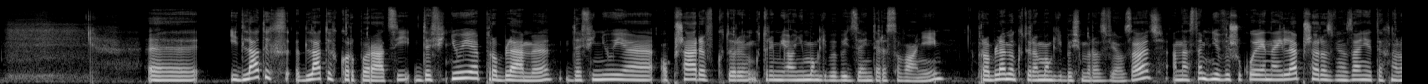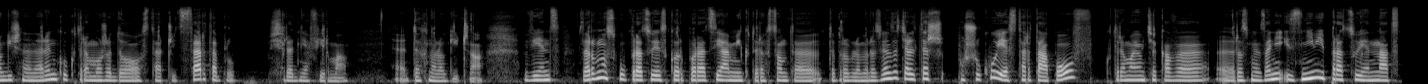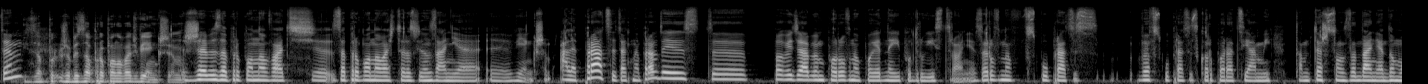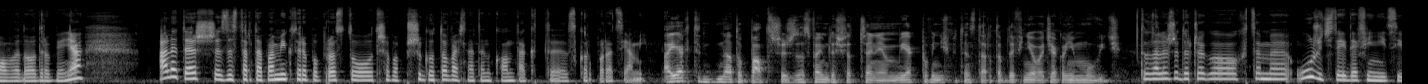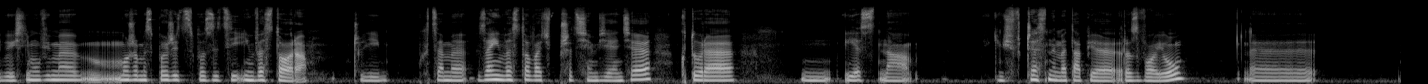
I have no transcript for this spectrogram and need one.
E, I dla tych, dla tych korporacji definiuje problemy, definiuje obszary, w którym, którymi oni mogliby być zainteresowani, problemy, które moglibyśmy rozwiązać, a następnie wyszukuje najlepsze rozwiązanie technologiczne na rynku, które może dostarczyć startup lub średnia firma. E, technologiczna. Więc zarówno współpracuję z korporacjami, które chcą te, te problemy rozwiązać, ale też poszukuję startupów, które mają ciekawe e, rozwiązanie i z nimi pracuję nad tym. żeby zaproponować większym. Żeby zaproponować, zaproponować to rozwiązanie e, większym. Ale pracy tak naprawdę jest, powiedziałabym, porówno po jednej i po drugiej stronie. Zarówno współpracy z, we współpracy z korporacjami, tam też są zadania domowe do odrobienia, ale też ze startupami, które po prostu trzeba przygotować na ten kontakt e, z korporacjami. A jak ty na to patrzysz ze swoim doświadczeniem? Jak powinniśmy ten startup definiować, jak o nim mówić? To zależy do czego chcemy użyć tej definicji, bo jeśli mówimy, możemy spojrzeć z pozycji inwestora, czyli chcemy zainwestować w przedsięwzięcie, które jest na jakimś wczesnym etapie rozwoju. E,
